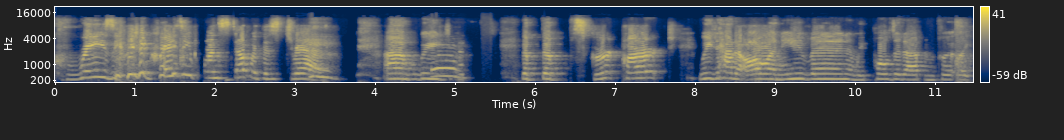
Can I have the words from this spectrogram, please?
crazy. We did crazy fun stuff with this dress. Um, we Oh. the the skirt part we had it all uneven and we pulled it up and put like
